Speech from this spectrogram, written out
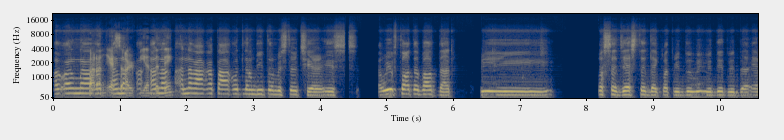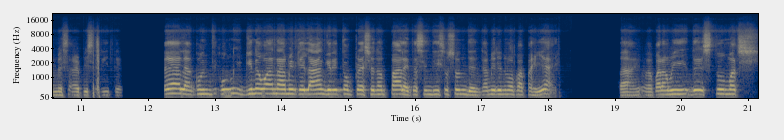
Ang, ang, Parang SRP ang ang, dating. ang, ang nakakatakot lang dito, Mr. Chair, is uh, we've thought about that. We was suggested like what we do we, did with the MSRP sa retail. Kaya lang, kung, kung ginawa namin kailangan ganitong presyo ng palay tapos hindi susundin, kami rin mapapahiya. Eh. Diba? Uh, Parang we, there's too much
